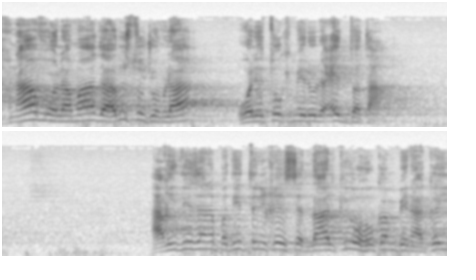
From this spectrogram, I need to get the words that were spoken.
احناف علما دا رستو جمله ولتکمل العده هغه دې ځنه په دې طریقې استدلال کوي او حکم بنا کوي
